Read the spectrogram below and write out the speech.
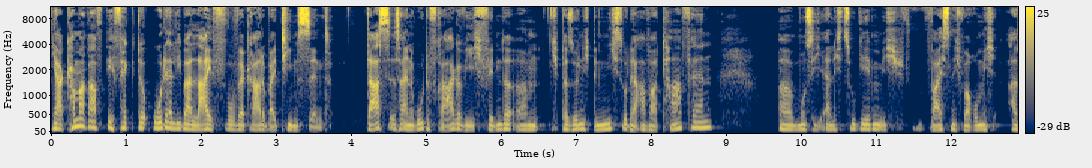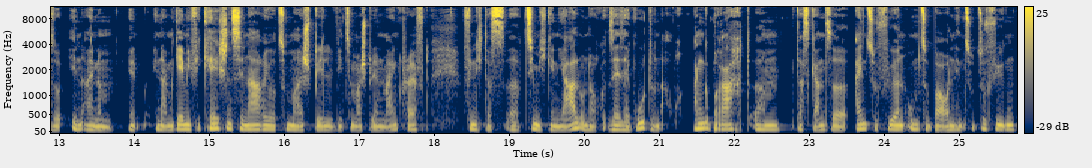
Ja, Kameraeffekte oder lieber live, wo wir gerade bei Teams sind. Das ist eine gute Frage, wie ich finde. Ähm, ich persönlich bin nicht so der Avatar-Fan äh, muss ich ehrlich zugeben. Ich weiß nicht, warum ich also in einem in, in einem Gamification-Szenario zum Beispiel, wie zum Beispiel in Minecraft, finde ich das äh, ziemlich genial und auch sehr sehr gut und auch angebracht, ähm, das Ganze einzuführen, umzubauen, hinzuzufügen,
